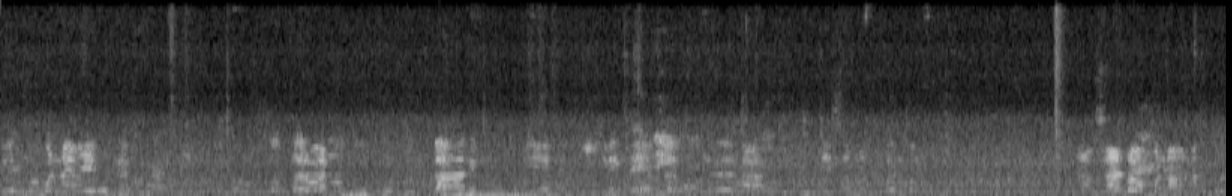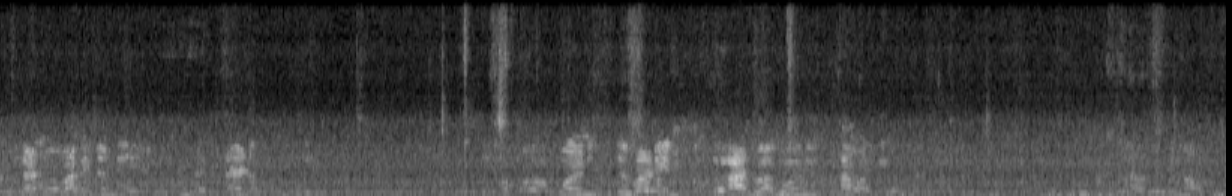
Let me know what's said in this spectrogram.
પેલું બનાવીએ છીએ. તો કરવાનું તો થોડું તારી મૂકીએ ને લીક અંદર આ જે સામાન કરવાનું આમ લાડવા બનાવવાના લાડવા વાળીને અને અંદર રાયડા મૂકી દઈએ. પછી ગોળણી જમાડીને પછી લાડવા ગોળણી ખાવા દેવાના આવું બનાવવાનું.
